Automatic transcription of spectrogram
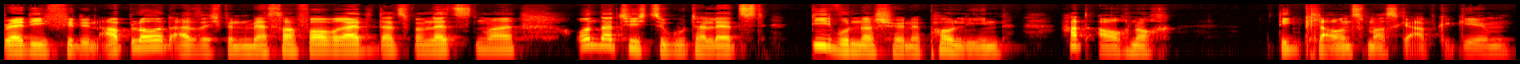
ready für den Upload. Also ich bin besser vorbereitet als beim letzten Mal. Und natürlich zu guter Letzt, die wunderschöne Pauline hat auch noch die Clownsmaske abgegeben.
